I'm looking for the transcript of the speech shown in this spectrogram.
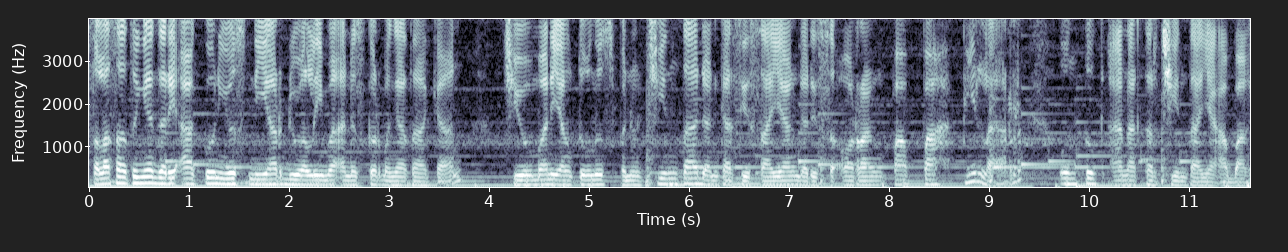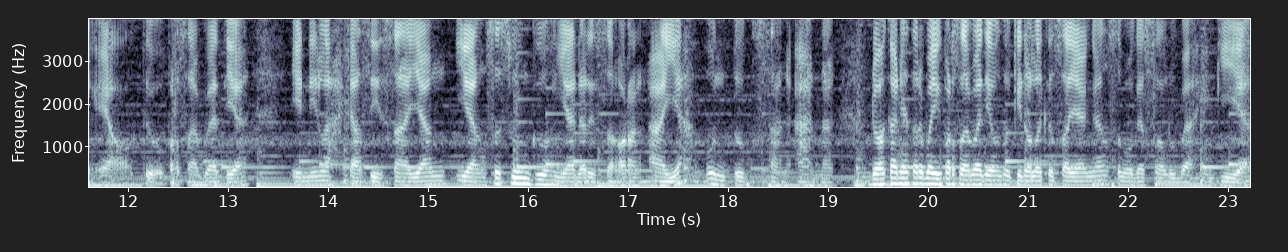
Salah satunya dari akun Yusniar25 underscore mengatakan, Ciuman yang tulus penuh cinta dan kasih sayang dari seorang papa pilar untuk anak tercintanya Abang El. Tuh persahabat ya, inilah kasih sayang yang sesungguhnya dari seorang ayah untuk sang anak. Doakan yang terbaik persahabat ya untuk idola kesayangan, semoga selalu bahagia.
